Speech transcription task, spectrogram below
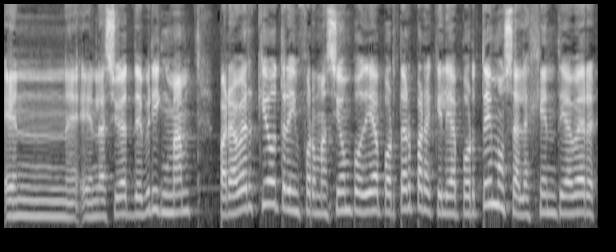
en, en la ciudad de Brickman, para ver qué otra información podía aportar para que le aportemos a la gente a ver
